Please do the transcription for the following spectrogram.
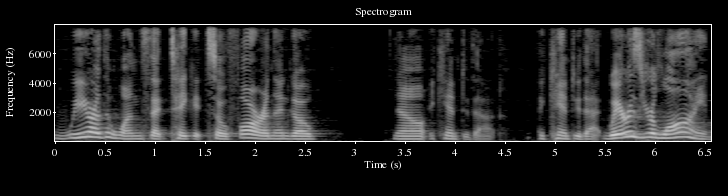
We are the ones that take it so far and then go, no, I can't do that. I can't do that. Where is your line?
